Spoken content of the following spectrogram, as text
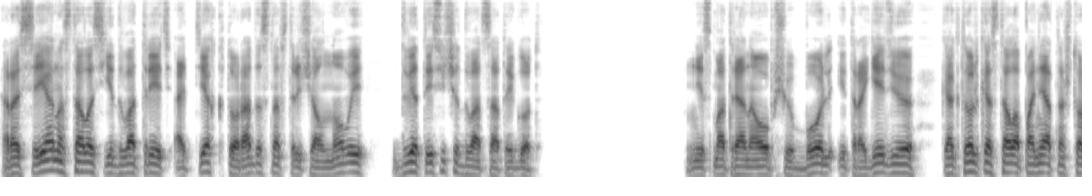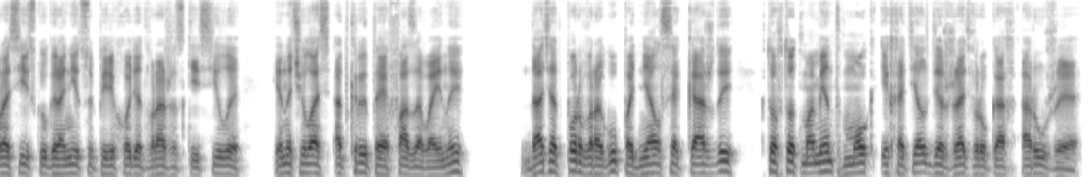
россиян осталось едва треть от тех, кто радостно встречал новый 2020 год. Несмотря на общую боль и трагедию, как только стало понятно, что российскую границу переходят вражеские силы и началась открытая фаза войны, дать отпор врагу поднялся каждый, кто в тот момент мог и хотел держать в руках оружие.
